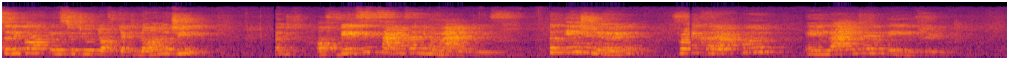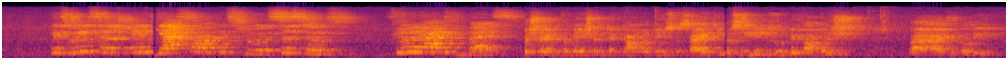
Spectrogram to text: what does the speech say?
Silicon Institute of Technology, of Basic Science and Humanities, Engineering from Kharagpur in 1983. His research in gas solid fluid systems, fluidized beds, Information Technology Society proceedings will be published by IEEE.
